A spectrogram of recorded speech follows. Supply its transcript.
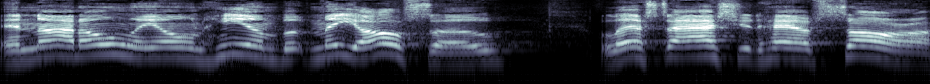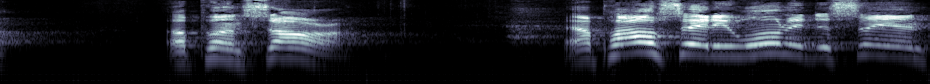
and not only on him, but me also, lest I should have sorrow upon sorrow. Now, Paul said he wanted to send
